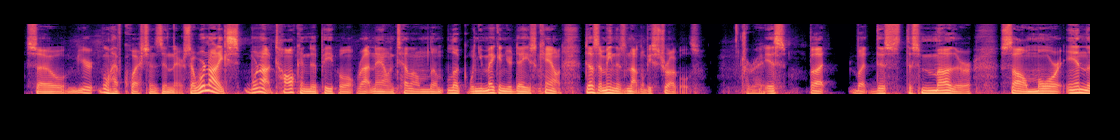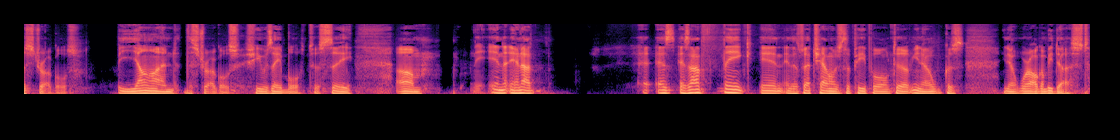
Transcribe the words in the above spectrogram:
so you're going to have questions in there. So we're not ex- we're not talking to people right now and telling them, look, when you're making your days count, doesn't mean there's not going to be struggles. Correct. It's but but this this mother saw more in the struggles beyond the struggles she was able to see. Um, and, and I, as, as I think and, and as I challenge the people to, you know, cause, you know, we're all going to be dust.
